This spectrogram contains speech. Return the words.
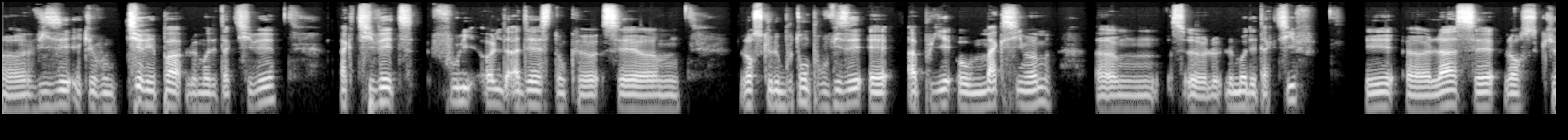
euh, visez et que vous ne tirez pas, le mode est activé. Activate fully hold ADS, donc c'est lorsque le bouton pour viser est appuyé au maximum le, mode est actif. Et là, c'est lorsque,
